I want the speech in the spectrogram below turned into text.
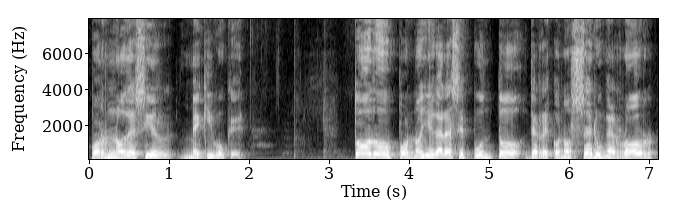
por no decir me equivoqué. Todo por no llegar a ese punto de reconocer un error,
